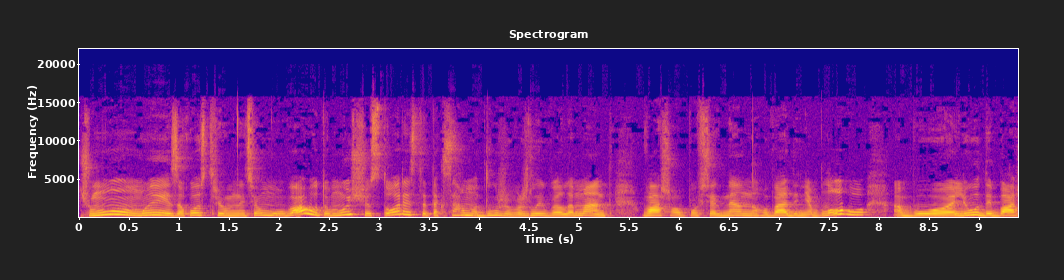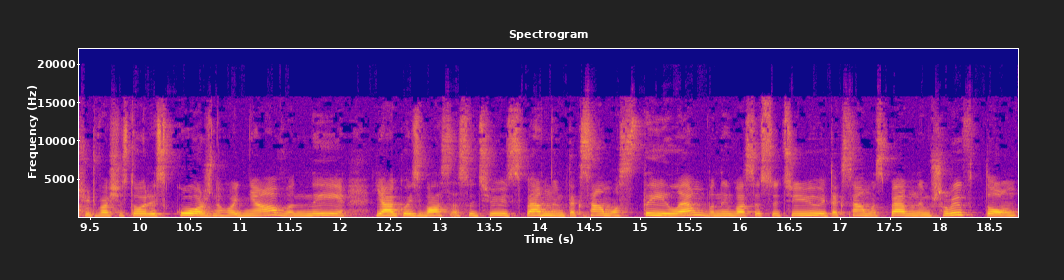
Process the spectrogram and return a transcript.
Чому ми загострюємо на цьому увагу? Тому що сторіс це так само дуже важливий елемент вашого повсякденного ведення блогу. Бо люди бачать ваші сторіс кожного дня, вони якось вас асоціюють з певним так само стилем, вони вас асоціюють так само з певним шрифтом,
